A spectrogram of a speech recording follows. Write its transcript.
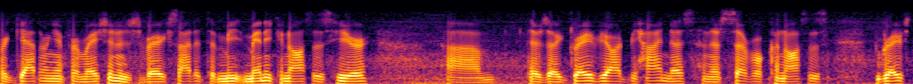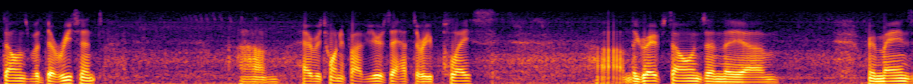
we're gathering information and just very excited to meet many Knauses here. Um, there's a graveyard behind us and there's several Knauses gravestones but they're recent. Um, every 25 years they have to replace um, the gravestones and the um, remains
